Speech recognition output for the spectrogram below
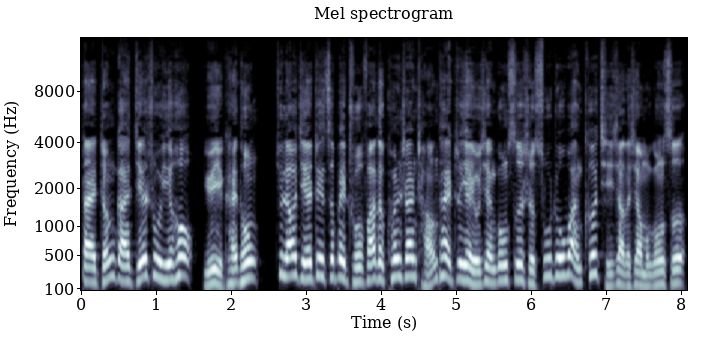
待整改结束以后予以开通。据了解，这次被处罚的昆山长泰置业有限公司是苏州万科旗下的项目公司。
